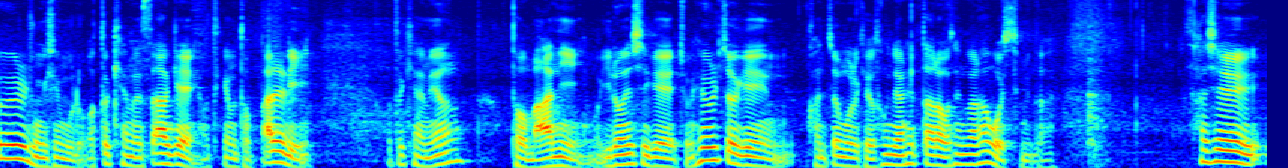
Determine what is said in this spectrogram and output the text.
효율 중심으로 어떻게 하면 싸게, 어떻게 하면 더 빨리, 어떻게 하면 더 많이 뭐 이런 식의 좀 효율적인 관점으로 계속 성장했다라고 생각을 하고 있습니다. 사실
